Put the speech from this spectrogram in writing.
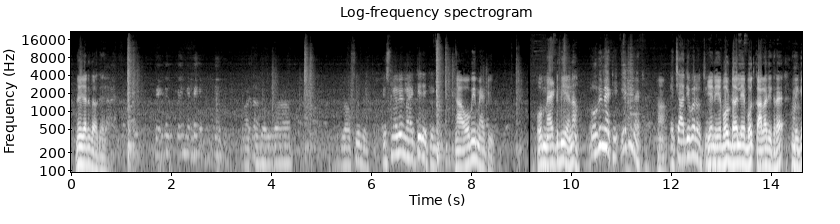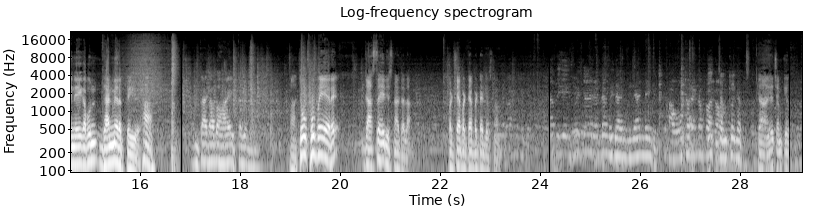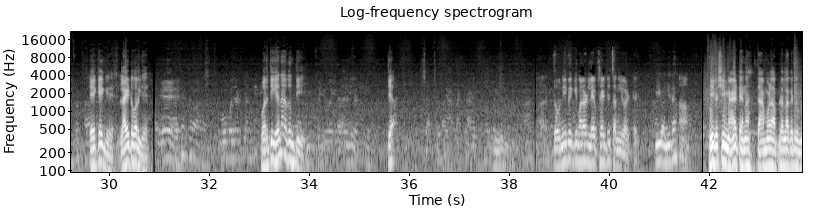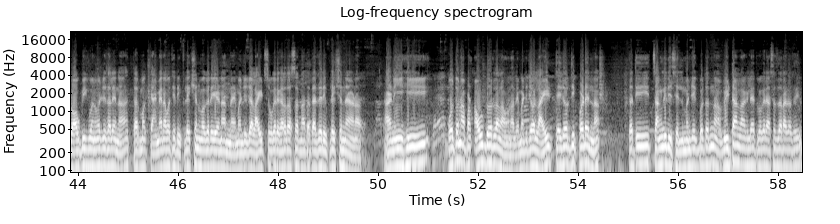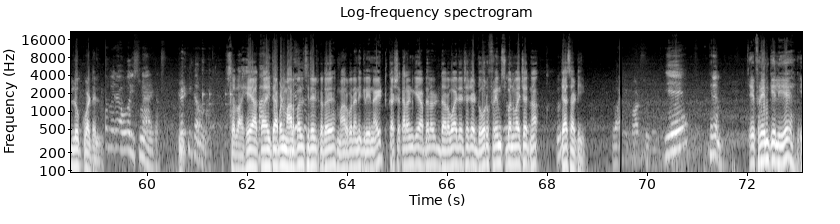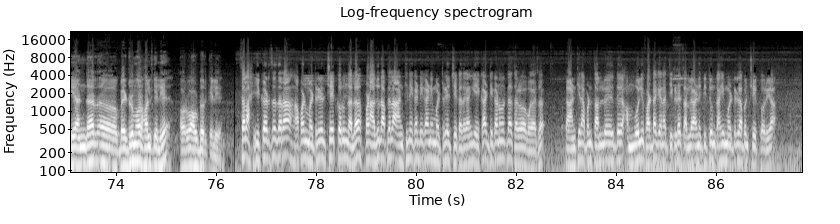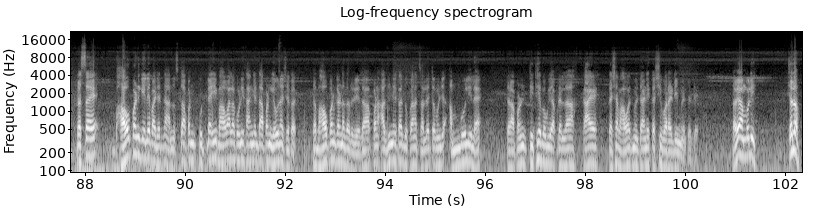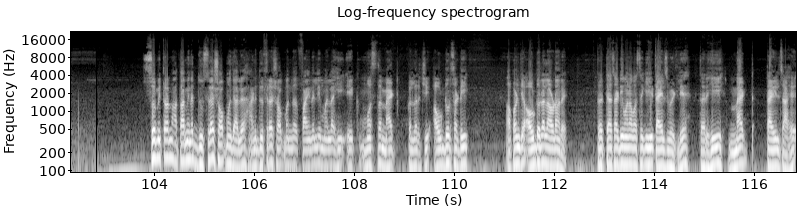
नहीं जाने दो आगे इसमें भी मैट ही देखेंगे। हाँ वो भी मैट ही। वो मैट भी है ना। वो भी मैट है ये भी मैट है। हाँ। ये चादी पण होती ये नहीं बहुत डल है बहुत काला दिख रहा है हाँ। लेकिन एक अपन ध्यान में रखते ही है। हाँ उनका दाबा हा. हा। तो खूप हे आहे रे। जास्त हे दिसणार त्याला पट्ट्या पट्ट्या पट्ट्या दिसणार इसमें क्या रैंडम डिज़ाइन डिज़ाइन नहीं है चमकेगा चमके। एक एक घे लाईट वर घे वरती घे ना अजून ती. त्या दोन्ही पैकी मला लेफ्ट साईडची चांगली वाटते. हा ही. कशी मॅट आहे ना त्यामुळे आपल्याला कधी ब्लॉग बिग बनवायचे झाले ना तर मग कॅमेरावरती रिफ्लेक्शन वगैरे येणार नाही. म्हणजे ज्या लाईट्स वगैरे करत असतात ना तर त्याचे रिफ्लेक्शन नाही येणार. आणि ही बोलतो ना आपण आउटडोअरला लावणार आहे. म्हणजे जेव्हा लाइट त्याच्यावरती पडेल ना तर ती चांगली दिसेल. म्हणजे एक बोलतात ना विटा लागल्यात वगैरे असं जरा कसं लुक वाटेल. चला हे आता इथे आपण मार्बल सिलेक्ट करतोय मार्बल आणि ग्रेनाइट कशा कारण की आपल्याला दरवाजाच्या ज्या डोर फ्रेम्स बनवायच्या आहेत ना त्यासाठी. ये फ्रेम ये फ्रेम के लिए ये अंदर बेडरूम और हॉल के लिए और वो आउटडोर के लिए चला इकडचं जरा आपण मटेरियल चेक करून झालं पण अजून आपल्याला आणखीन एका ठिकाणी मटेरियल चेक करायचं कारण की एका ठिकाणावर त्या सगळं बघायचं. तर आणखीन आपण चाललोय ते आंबोली फाटक आहे ना तिकडे चाललोय आणि तिथून काही मटेरियल आपण चेक करूया. कसं आहे? भाव पण गेले पाहिजेत ना. नुसतं आपण कुठल्याही भावाला कोणी सांगेल तर आपण घेऊ नाही शकत. तर भाव पण करणं जरुरी आहे. तर आपण अजून एका दुकानात चाललोय तर म्हणजे आंबोलीला आहे. तर आपण तिथे बघूया आपल्याला काय कशा भावात मिळतं आणि कशी व्हरायटी मिळते ते. जाऊया आंबोली. चलो. सो मित्रांनो आता आम्ही ना दुसऱ्या शॉपमध्ये आलोय आणि दुसऱ्या शॉपमधनं फायनली मला ही एक मस्त मॅट कलरची आउटडोअरसाठी आपण जे आउटडोअरला लावणार आहे तर त्यासाठी मला मस्त की ही टाईल्स भेटली आहे तर ही मॅट टाईल्स आहे.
